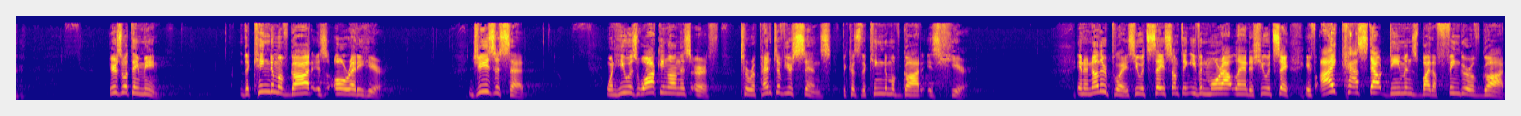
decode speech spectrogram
Here's what they mean the kingdom of God is already here. Jesus said, when he was walking on this earth, to repent of your sins because the kingdom of God is here. In another place, he would say something even more outlandish. He would say, If I cast out demons by the finger of God,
